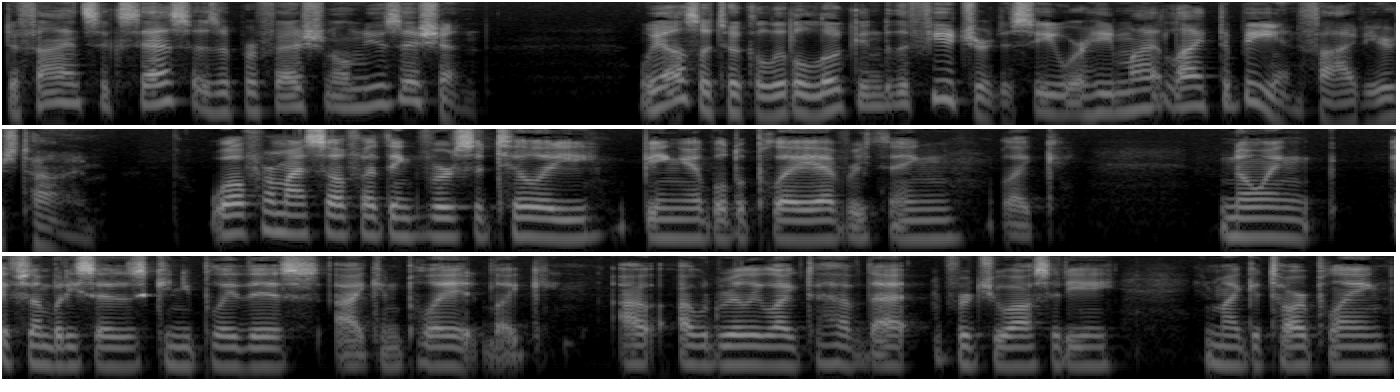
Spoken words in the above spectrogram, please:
to find success as a professional musician. We also took a little look into the future to see where he might like to be in five years' time. Well, for myself, I think versatility, being able to play everything, like knowing if somebody says, Can you play this? I can play it. Like, I, I would really like to have that virtuosity in my guitar playing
